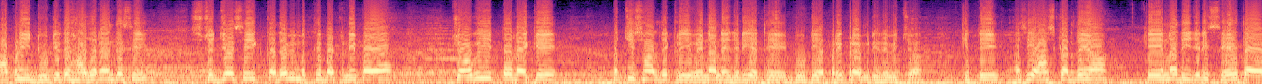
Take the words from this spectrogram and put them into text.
ਆਪਣੀ ਡਿਊਟੀ ਤੇ ਹਾਜ਼ਰ ਰਹਿੰਦੇ ਸੀ। ਸੁਚੱਜੇ ਸੀ, ਕਦੇ ਵੀ ਮੱਥੇ ਵੱਟ ਨਹੀਂ ਪਾਇਆ। 24 ਤੋਂ ਲੈ ਕੇ 25 ਸਾਲ ਦੇ ਕਰੀਬ ਇਹਨਾਂ ਨੇ ਜਿਹੜੀ ਇੱਥੇ ਡਿਊਟੀ ਪ੍ਰੀ ਪ੍ਰਾਇਮਰੀ ਦੇ ਵਿੱਚ ਕੀਤੀ। ਅਸੀਂ ਆਸ ਕਰਦੇ ਹਾਂ ਕਿ ਇਹਨਾਂ ਦੀ ਜਿਹੜੀ ਸਿਹਤ ਹੈ,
